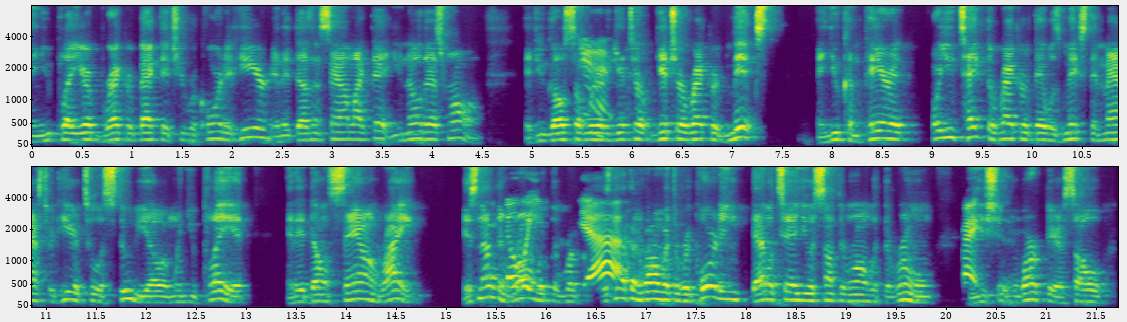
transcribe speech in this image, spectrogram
and you play your record back that you recorded here and it doesn't sound like that, you know that's wrong. If you go somewhere to get your get your record mixed and you compare it, or you take the record that was mixed and mastered here to a studio, and when you play it and it don't sound right, it's nothing wrong you- with the re- yeah. it's nothing wrong with the recording. That'll tell you it's something wrong with the room. and Right. You shouldn't work there. So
